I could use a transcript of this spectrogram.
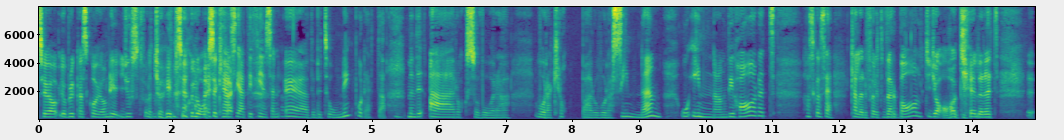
så jag, jag, brukar skoja om det, just för att jag är psykolog så kan jag se att det finns en överbetoning på detta. Mm. Men vi är också våra, våra kroppar och våra sinnen. Och innan vi har ett, vad ska jag säga, kalla det för ett verbalt jag eller ett eh,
